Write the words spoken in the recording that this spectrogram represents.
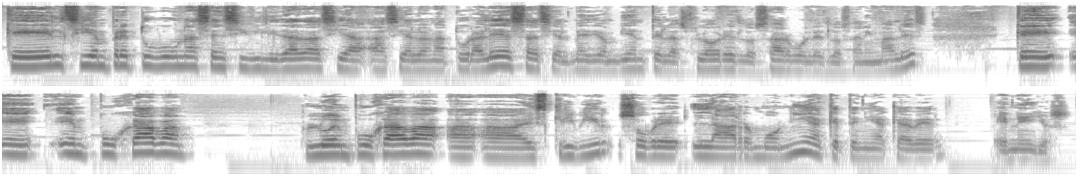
que él siempre tuvo una sensibilidad hacia, hacia la naturaleza, hacia el medio ambiente, las flores, los árboles, los animales, que eh, empujaba, lo empujaba a, escribir sobre la armonía que tenía que haber en ellos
